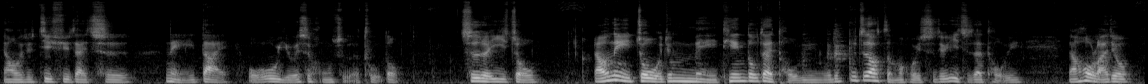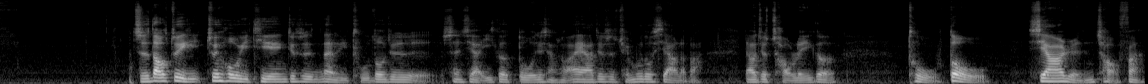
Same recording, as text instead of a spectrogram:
然后我就继续在吃那一袋我误以为是红薯的土豆，吃了一周，然后那一周我就每天都在头晕，我就不知道怎么回事，就一直在头晕，然后后来就。直到最最后一天，就是那里土豆就是剩下一个多，就想说，哎呀，就是全部都下了吧，然后就炒了一个土豆虾仁炒饭，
